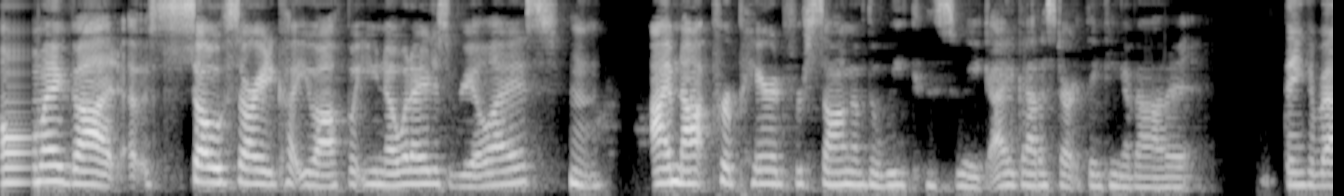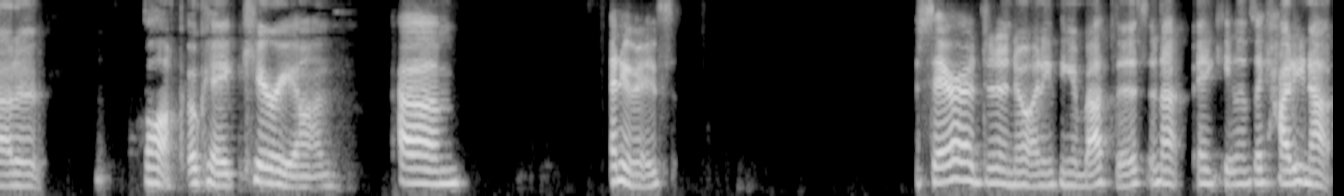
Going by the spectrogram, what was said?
Oh my god. uh, So sorry to cut you off, but you know what I just realized? Hmm. I'm not prepared for song of the week this week. I gotta start thinking about it. think about it. Fuck. Okay, carry on. Um, anyways, Sarah didn't know anything about this, and I, and Caitlin's like, "How do you not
